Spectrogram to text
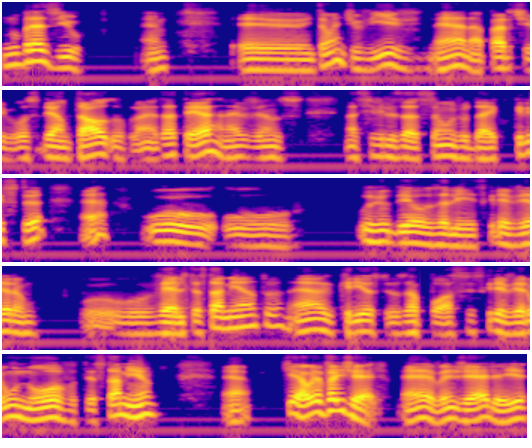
no Brasil. Né? É, então a gente vive né, na parte ocidental do planeta Terra, né, vivemos na civilização judaico-cristã. Né, o, o, os judeus ali escreveram o Velho Testamento, né, Cristo e os apóstolos escreveram o Novo Testamento, né, que é o Evangelho. Né, Evangelho aí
